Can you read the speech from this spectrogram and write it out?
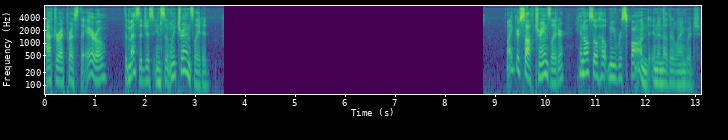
After I press the arrow, the message is instantly translated. Microsoft Translator can also help me respond in another language.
